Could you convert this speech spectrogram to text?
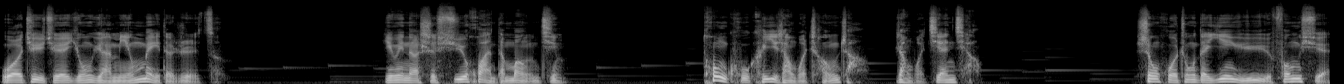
我拒绝永远明媚的日子，因为那是虚幻的梦境。痛苦可以让我成长，让我坚强。生活中的阴雨与风雪，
